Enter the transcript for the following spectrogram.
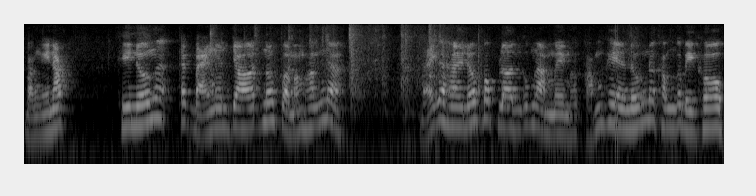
bằng inox. Khi nướng á, các bạn nên cho ít nước vào mắm hứng nè để cái hơi nước bốc lên cũng làm mềm thực phẩm khi nướng nó không có bị khô.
